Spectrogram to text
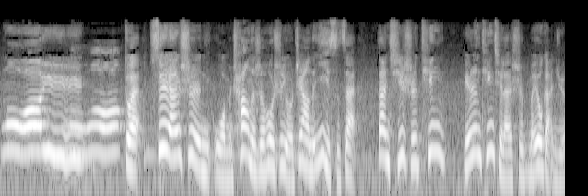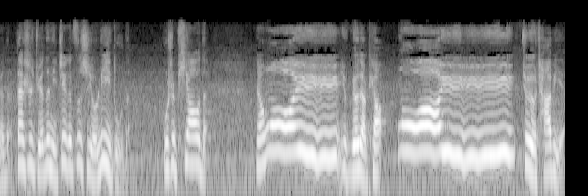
我与。我对，虽然是你我们唱的时候是有这样的意思在，但其实听别人听起来是没有感觉的，但是觉得你这个字是有力度的，不是飘的。然后我与有有点飘，我与就有差别，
